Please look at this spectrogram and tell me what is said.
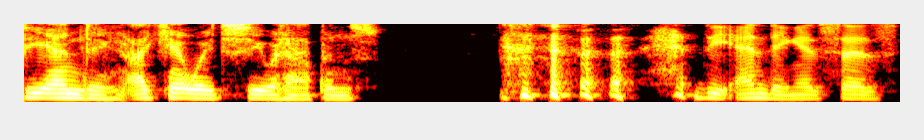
the ending. I can't wait to see what happens. the ending it says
